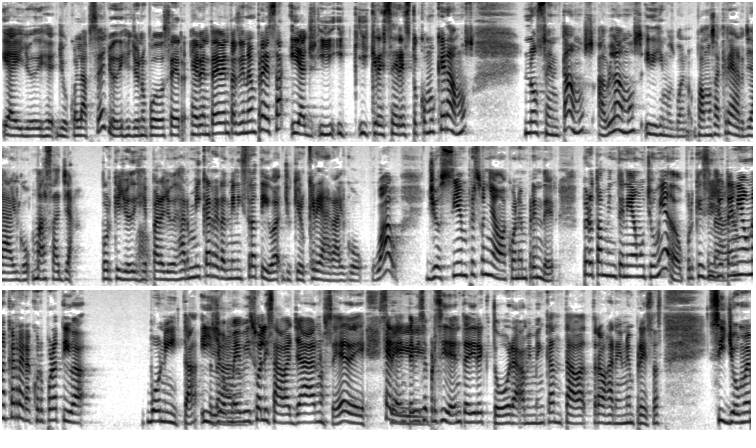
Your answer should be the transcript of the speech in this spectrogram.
Y ahí yo dije, yo colapsé, yo dije, yo no puedo ser gerente de ventas de una empresa y, y- y- y crecer esto como queramos. Nos sentamos, hablamos y dijimos, bueno, vamos a crear ya algo más allá. Porque yo dije, Wow. para yo dejar mi carrera administrativa, yo quiero crear algo. ¡Wow! Yo siempre soñaba con emprender, pero también tenía mucho miedo. Porque si yo Claro. tenía una carrera corporativa bonita y yo Claro. me visualizaba ya, no sé, de gerente, Sí. vicepresidente, directora, a mí me encantaba trabajar en empresas. Si yo me,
